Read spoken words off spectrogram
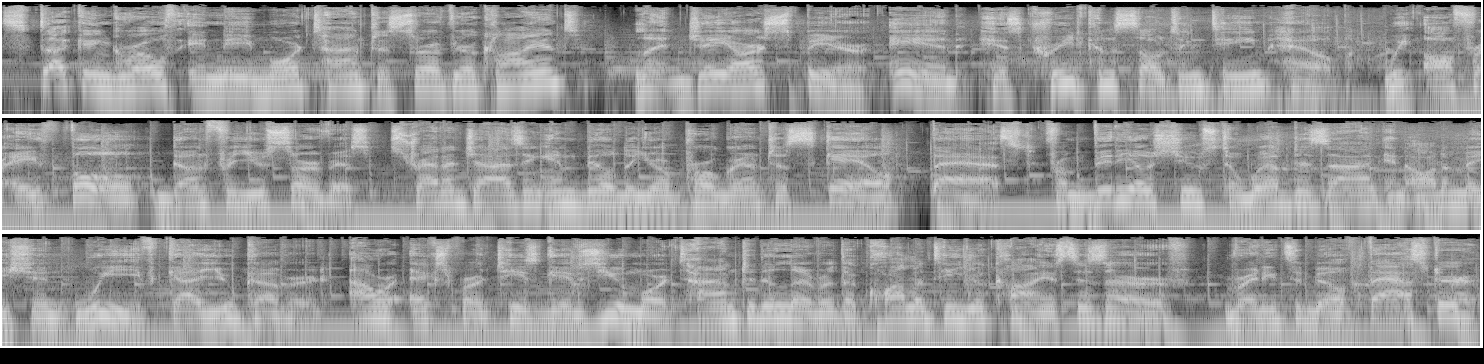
Stuck in growth and need more time to serve your clients? Let J.R. Spear and his Creed Consulting team help. We offer a full done for you service, strategizing and building your program to scale fast. From video shoots to web design and automation, we've got you covered. Our expertise gives you more time to deliver the quality your clients deserve. Ready to build faster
